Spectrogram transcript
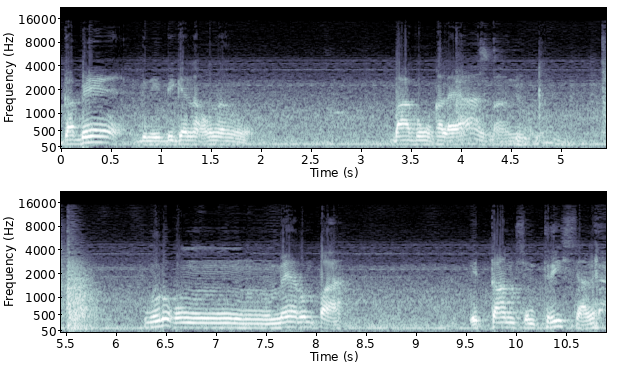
Gabi, binibigyan ako ng bagong kalayaan. Bagong, Siguro kung meron pa, it comes in threes, sabi.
